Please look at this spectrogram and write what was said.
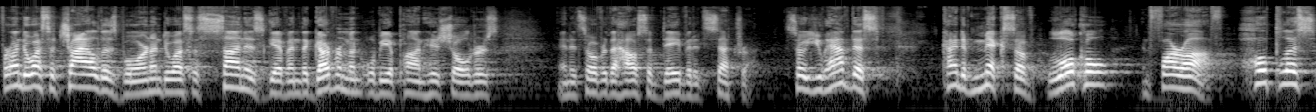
For unto us a child is born, unto us a son is given, the government will be upon his shoulders, and it's over the house of David, etc. So you have this kind of mix of local and far off, hopeless,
